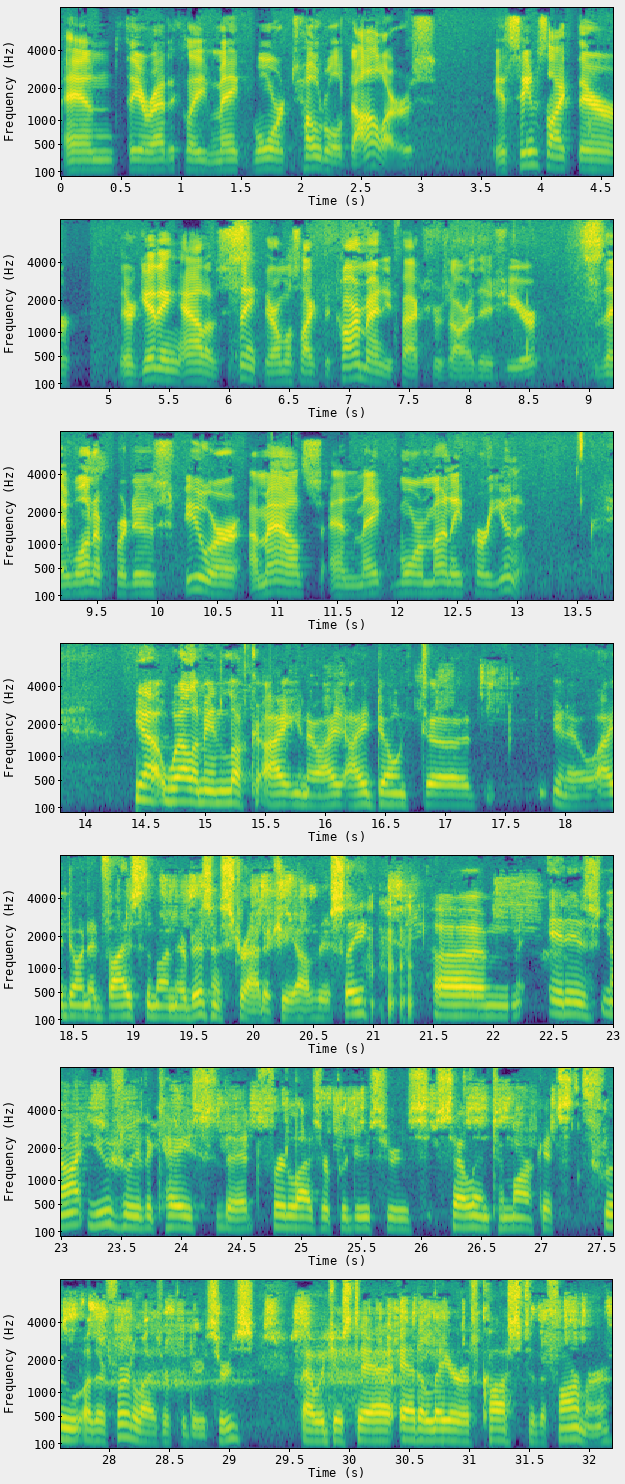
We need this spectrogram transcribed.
and theoretically make more total dollars. It seems like they're they're getting out of sync. They're almost like the car manufacturers are this year. They want to produce fewer amounts and make more money per unit. Yeah, well, I mean, look, I you know I I don't uh, you know, I don't advise them on their business strategy, obviously. Um, it is not usually the case that fertilizer producers sell into markets through other fertilizer producers. That would just add, add a layer of cost to the farmer.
